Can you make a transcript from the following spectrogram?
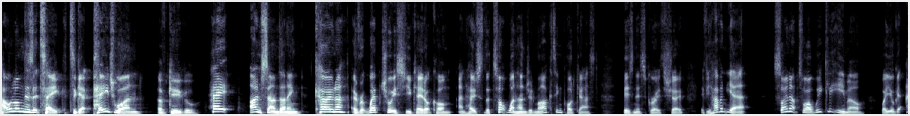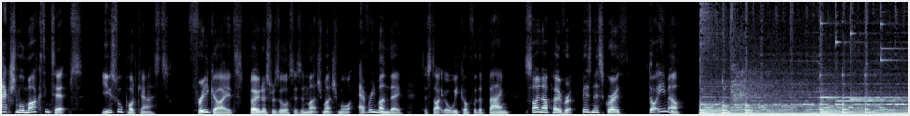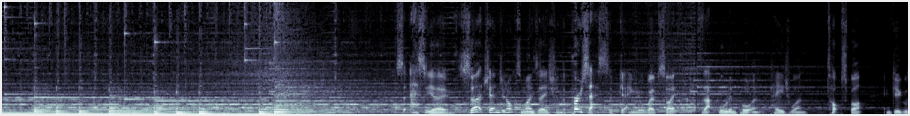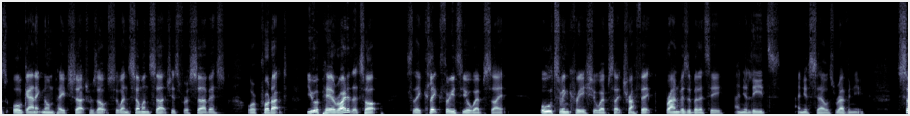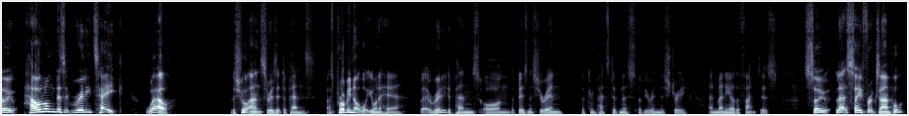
How long does it take to get page one of Google? Hey, I'm Sam Dunning, co owner over at webchoiceuk.com and host of the Top 100 Marketing Podcast Business Growth Show. If you haven't yet, sign up to our weekly email where you'll get actionable marketing tips, useful podcasts, free guides, bonus resources, and much, much more every Monday to start your week off with a bang. Sign up over at businessgrowth.email. SEO, search engine optimization, the process of getting your website to that all important page one, top spot in Google's organic non page search results. So when someone searches for a service or a product, you appear right at the top. So they click through to your website, all to increase your website traffic, brand visibility, and your leads and your sales revenue. So, how long does it really take? Well, the short answer is it depends. That's probably not what you want to hear, but it really depends on the business you're in, the competitiveness of your industry, and many other factors. So, let's say, for example,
